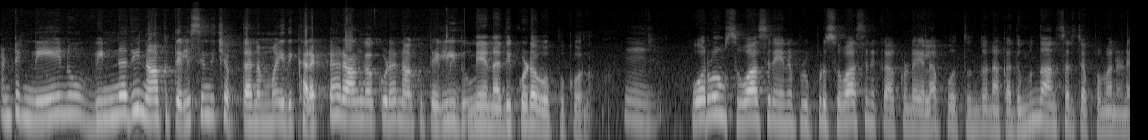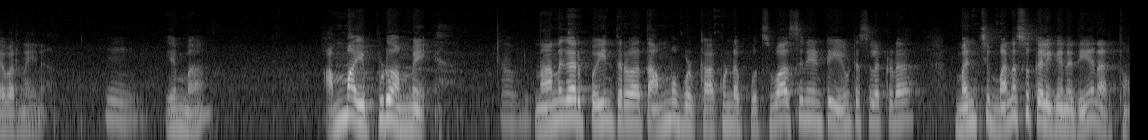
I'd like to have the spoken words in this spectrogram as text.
అంటే నేను విన్నది నాకు తెలిసింది చెప్తానమ్మా. ఇది కరెక్టా రాంగా కూడా నాకు తెలీదు. నేను అది కూడా ఒప్పుకోను. పూర్వం సువాసన అయినప్పుడు ఇప్పుడు సువాసన కాకుండా ఎలా పోతుందో నాకు అది ముందు ఆన్సర్ చెప్పమనండి ఎవరినైనా. ఏమ్మా? అమ్మ ఎప్పుడూ అమ్మే. నాన్నగారు పోయిన తర్వాత అమ్మ ఇప్పుడు కాకుండా పో సువాసిని అంటే ఏమిటి అసలు అక్కడ? మంచి మనసు కలిగినది అని అర్థం.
